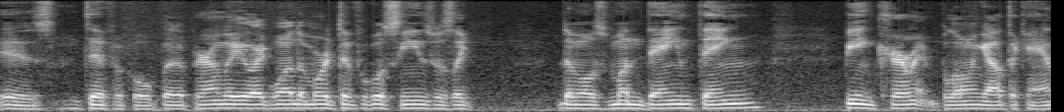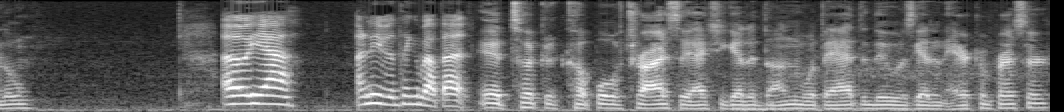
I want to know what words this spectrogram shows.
is difficult, but apparently, like one of the more difficult scenes was like the most mundane thing, being Kermit blowing out the candle. Oh yeah, I didn't even think about that. It took a couple of tries to actually get it done. What they had to do was get an air compressor,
